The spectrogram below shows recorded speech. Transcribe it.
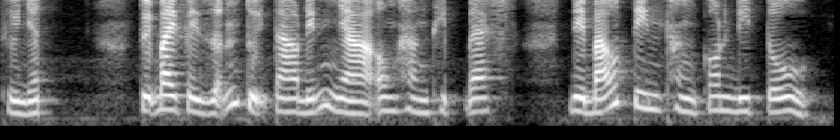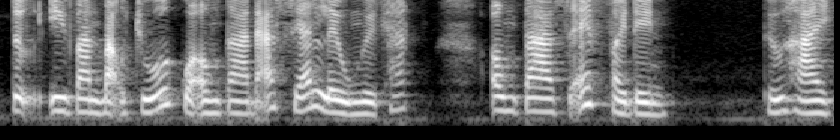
Thứ nhất, tụi bay phải dẫn tụi tao đến nhà ông hàng thịt Bess để báo tin thằng con Dito, tự Ivan bạo chúa của ông ta đã xé lều người khác. Ông ta sẽ phải đền. Thứ hai,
